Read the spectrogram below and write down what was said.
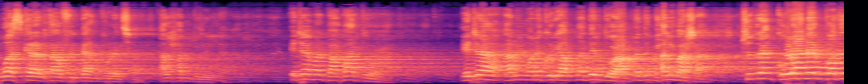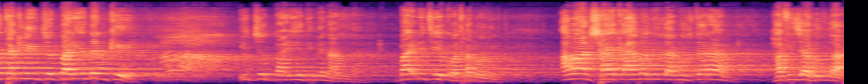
ওয়াজ করার তাওফিক দান করেছেন। আলহামদুলিল্লাহ। এটা আমার বাবার দোয়া। এটা আমি মনে করি আপনাদের দোয়া, আপনাদের ভালোবাসা। সুতরাং কোরআনের পথে থাকলে ইজ্জত বাড়িয়ে দেন কে? ইজ্জত বাড়িয়ে দিবেন আল্লাহ। বাইরে যেয়ে কথা বলি। আমার শায়েখ আহমদুল্লাহ মুহতারাম হাফিজাহুল্লাহ,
